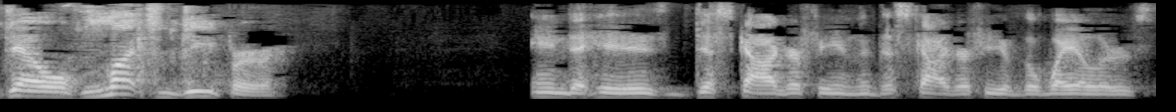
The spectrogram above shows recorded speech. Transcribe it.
delve much deeper into his discography and the discography of the Wailers,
